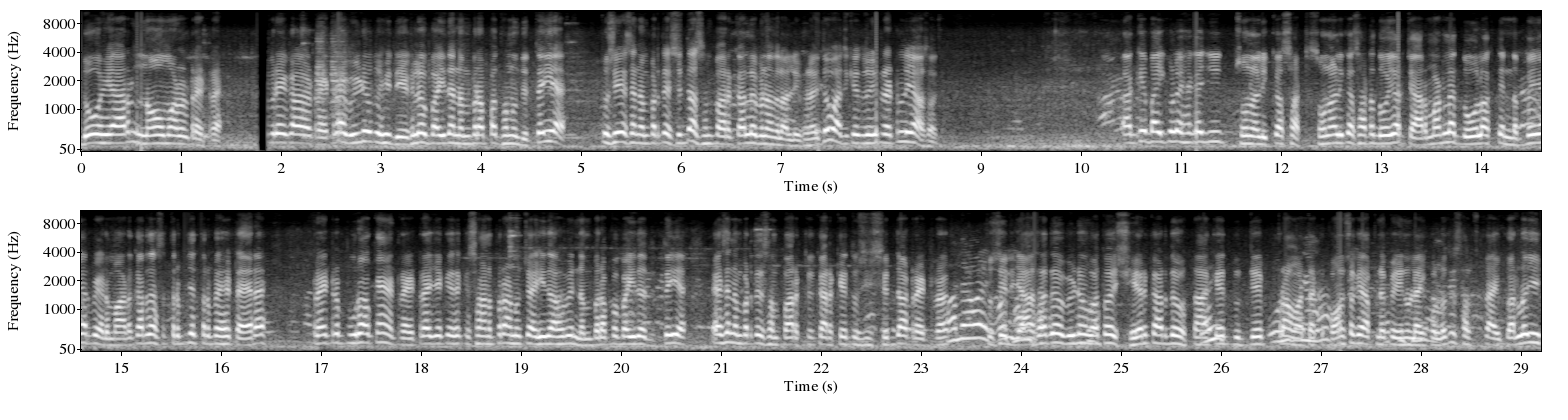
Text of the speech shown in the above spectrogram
2009 ਮਾਡਲ ਟਰੈਕਟਰ ਹੈ। ਬ੍ਰੇਕ ਵਾਲਾ ਟਰੈਕਟਰ ਹੈ। ਵੀਡੀਓ ਤੁਸੀਂ ਦੇਖ ਲਓ। ਬਾਈ ਦਾ ਨੰਬਰ ਆਪਾਂ ਤੁਹਾਨੂੰ ਦਿੱਤਾ ਹੀ ਹੈ। ਤੁਸੀਂ ਇਸ ਨੰਬਰ ਤੇ ਸਿੱਧਾ ਸੰਪਰਕ ਕਰ ਲਓ ਬਿਨਾਂ ਦਲਾਲੀ ਫੜਾਈ ਤੋਂ। ਵੱਜ ਕੇ ਤੁਸੀਂ ਟਰੈਕਟਰ ਲਿਆ ਸਕਦੇ ਅੱਗੇ ਬਾਈ ਕੋਲੇ ਹੈਗਾ ਜੀ ਸੋਨਾਲੀਕਾ 60 ਸੋਨਾਲੀਕਾ 60 2004 ਮਾਡਲ ਹੈ। 2 ਲੱਖ ਤੇ 90000 ਰੁਪਏ ਡਿਮਾਂਡ ਕਰਦਾ। 70 75 ਰੁਪਏ ਟਾਇਰ ਹੈ। ਟਰੈਕਟਰ ਪੂਰਾ ਘੈਂਟ ਟਰੈਕਟਰ ਹੈ ਜੇ ਕਿਸੇ ਕਿਸਾਨ ਭਰਾ ਨੂੰ ਚਾਹੀਦਾ ਹੋਵੇ ਨੰਬਰ ਆਪਾਂ ਬਾਈ ਦਾ ਦਿੱਤਾ ਹੀ ਹੈ ਇਸ ਨੰਬਰ ਤੇ ਸੰਪਰਕ ਕਰਕੇ ਤੁਸੀਂ ਸਿੱਧਾ ਟਰੈਕਟਰ ਤੁਸੀਂ ਲਿਜਾ ਸਕਦੇ ਹੋ ਵੀਡੀਓ ਵੱਧ ਤੋਂ ਸ਼ੇਅਰ ਕਰ ਦਿਓ ਤਾਂ ਕਿ ਦੂਜੇ ਭਰਾਵਾਂ ਤੱਕ ਪਹੁੰਚ ਸਕੇ ਆਪਣੇ ਪੇਜ ਨੂੰ ਲਾਈਕ ਕਰ ਲਓ ਤੇ ਸਬਸਕ੍ਰਾਈਬ ਕਰ ਲਓ ਜੀ।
